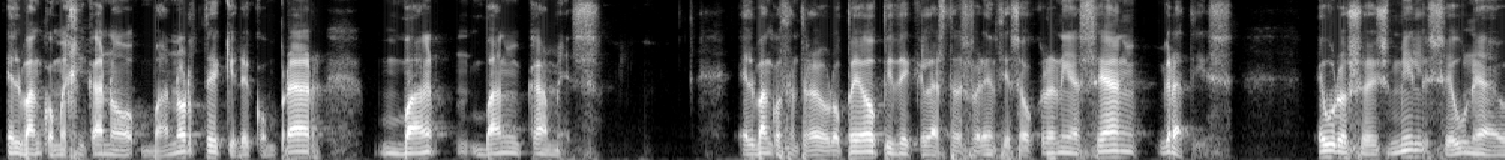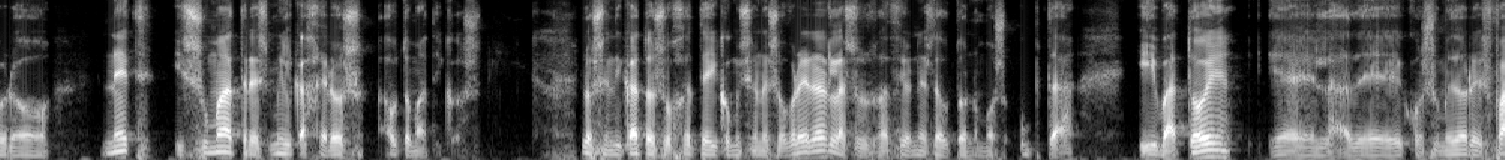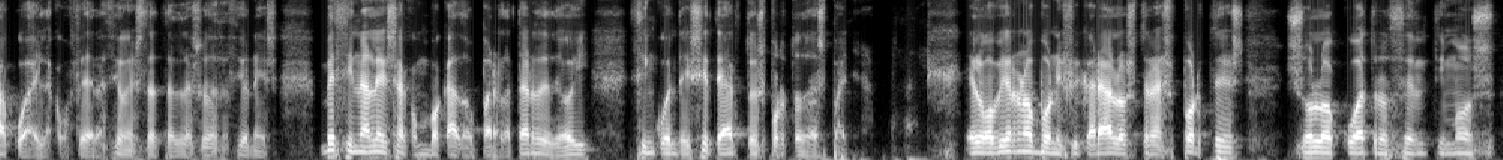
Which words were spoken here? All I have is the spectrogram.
El banco mexicano Banorte quiere comprar Bancames. El Banco Central Europeo pide que las transferencias a Ucrania sean gratis. Euro 6000 se une a Euronet y suma 3.000 cajeros automáticos. Los sindicatos UGT y comisiones obreras, las asociaciones de autónomos UPTA y BATOE, eh, la de consumidores FACUA y la Confederación Estatal de Asociaciones Vecinales ha convocado para la tarde de hoy 57 actos por toda España. El gobierno bonificará los transportes solo 4 céntimos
